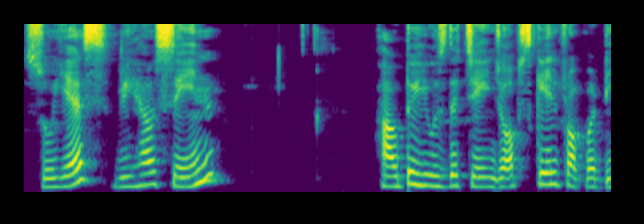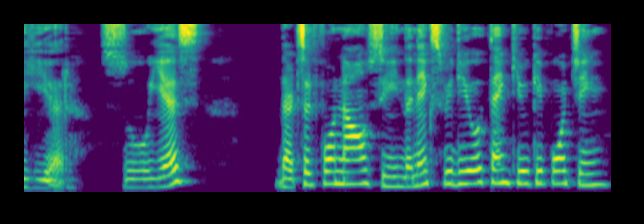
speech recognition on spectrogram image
So yes, we have seen how to use the change of scale property here. So yes, that's it for now. See you in the next video. Thank you. Keep watching.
